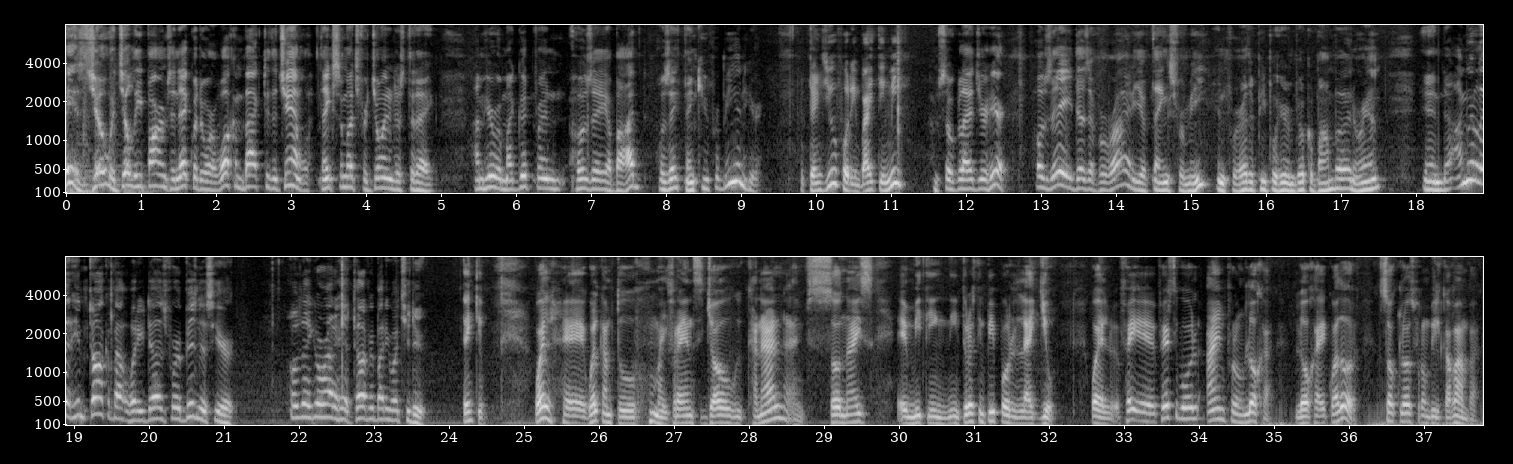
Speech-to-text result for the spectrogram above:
Hey, it's Joe with Jolie Farms in Ecuador. Welcome back to the channel. Thanks so much for joining us today. I'm here with my good friend Jose Abad. Jose, thank you for being here. Thank you for inviting me. I'm so glad you're here. Jose does a variety of things for me and for other people here in Vilcabamba and around. And uh, I'm going to let him talk about what he does for a business here. Jose, go right ahead. Tell everybody what you do. Thank you. Well, uh, welcome to my friends Joe Canal. It's so nice uh, meeting interesting people like you. Well, uh, first of all, I'm from Loja, Loja, Ecuador, so close from Vilcabamba.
